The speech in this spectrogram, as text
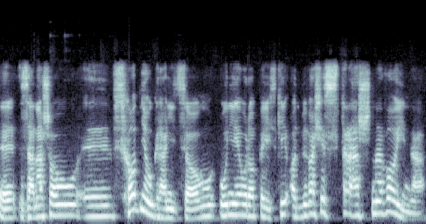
e, za naszą e, wschodnią granicą Unii Europejskiej odbywa się straszna wojna.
